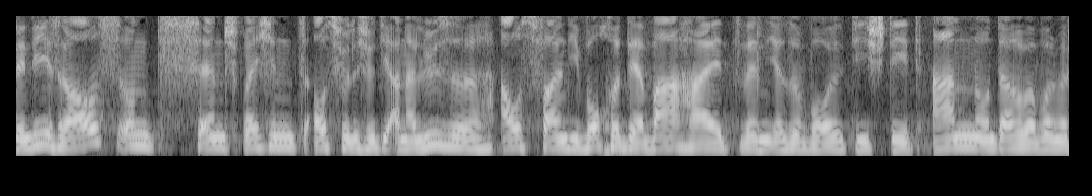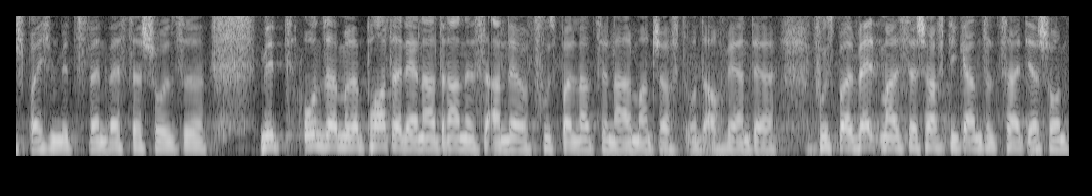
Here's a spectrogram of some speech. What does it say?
Denn die ist raus und entsprechend ausführlich wird die Analyse ausfallen. Die Woche der Wahrheit, wenn ihr so wollt, die steht an. Und darüber wollen wir sprechen mit Sven Westerschulze, mit unserem Reporter, der nah dran ist an der Fußballnationalmannschaft und auch während der Fußballweltmeisterschaft die ganze Zeit ja schon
